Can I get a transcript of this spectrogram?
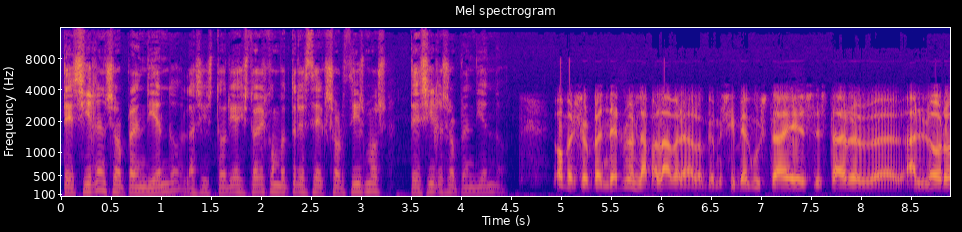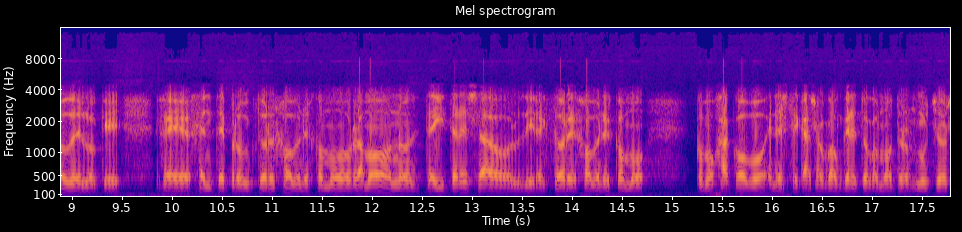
¿te siguen sorprendiendo las historias? Historias como 13 exorcismos, ¿te sigue sorprendiendo? Hombre, sorprender no es la palabra. Lo que sí me gusta es estar eh, al loro de lo que eh, gente, productores jóvenes como Ramón o Teresa o directores jóvenes como como Jacobo, en este caso concreto, como otros muchos,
